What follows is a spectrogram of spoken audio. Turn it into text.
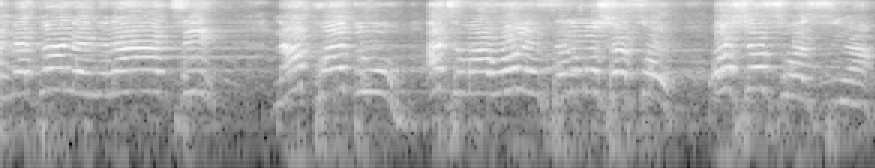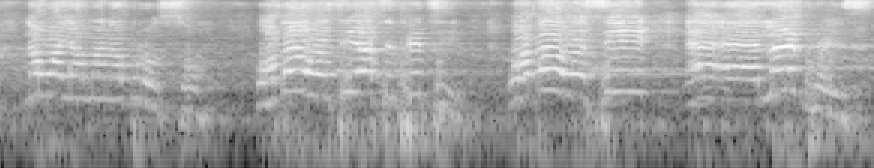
ɛnɛ ghana nyinaa ti n'akwadu agyema rollins ne mo hyɛ so wɔhyɛ so asua na wɔyɛ amanaboro so wɔba a wɔsi asipiti. Wɔba a wɔsi ɛɛ ɛɛ libraries.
